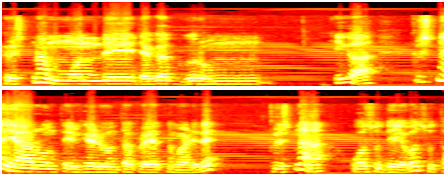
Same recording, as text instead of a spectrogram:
ಕೃಷ್ಣಂ ಒಂದೇ ಜಗದ್ಗುರುಂ. ಈಗ ಕೃಷ್ಣ ಯಾರು ಅಂತ ಇಲ್ಲಿ ಹೇಳುವಂಥ ಪ್ರಯತ್ನ ಮಾಡಿದೆ. ಕೃಷ್ಣ ವಸುದೇವ ಸುತ.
